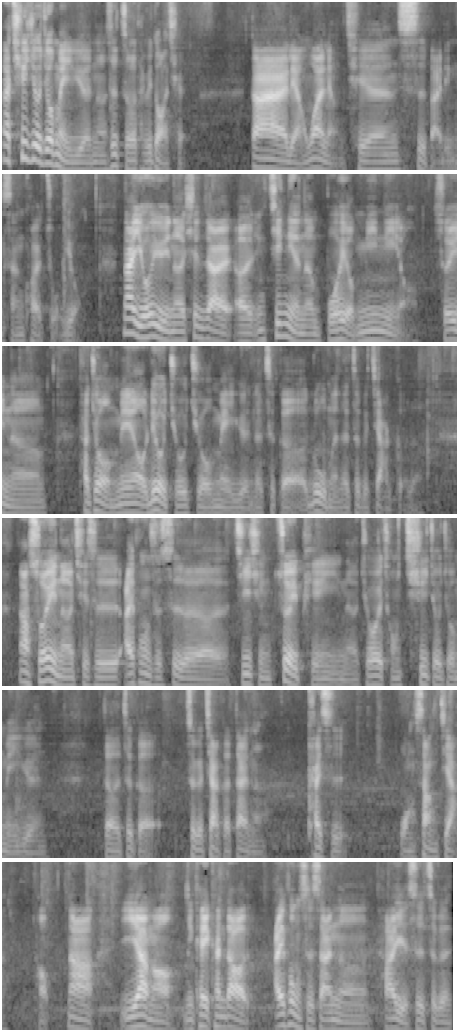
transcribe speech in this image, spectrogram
那七九九美元呢是折台币多少钱？大概两万两千四百零三块左右。那由于呢现在呃今年呢不会有 mini 哦，所以呢它就没有六九九美元的这个入门的这个价格了。那所以呢，其实 iPhone 十四的机型最便宜呢，就会从七九九美元的这个这个价格带呢开始往上加。好，那一样哦，你可以看到 iPhone 十三呢，它也是这个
